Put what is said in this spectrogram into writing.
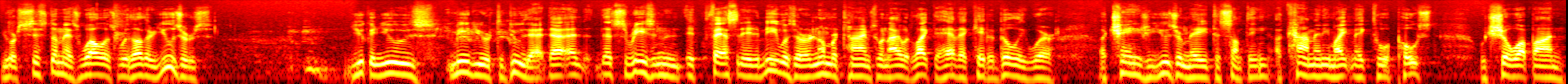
your system as well as with other users, you can use Meteor to do that. that that's the reason it fascinated me was there are a number of times when I would like to have that capability where a change a user made to something, a comment he might make to a post would show up on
